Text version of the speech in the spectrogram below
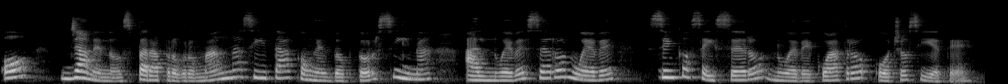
o Llámenos para programar una cita con el Dr. Sina al 909 560 9487.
